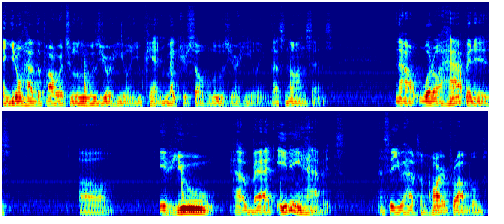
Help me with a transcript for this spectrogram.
and you don't have the power to lose your healing. You can't make yourself lose your healing. That's nonsense. Now, what will happen is, um, if you have bad eating habits, and say you have some heart problems,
